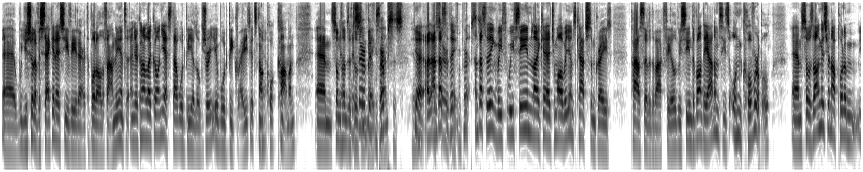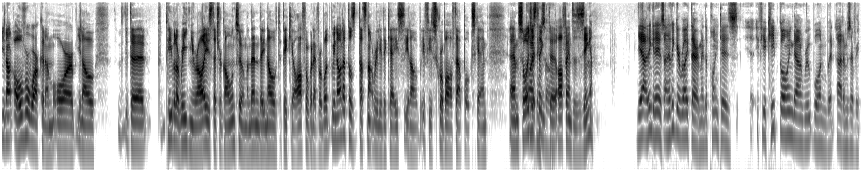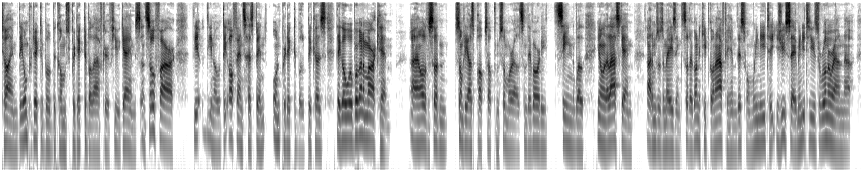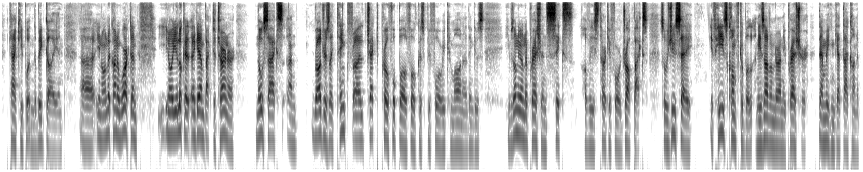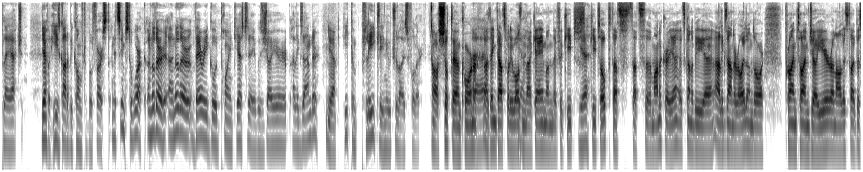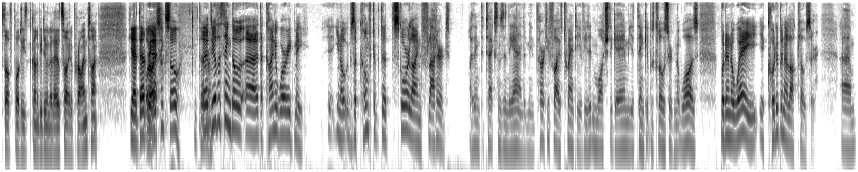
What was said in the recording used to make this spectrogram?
Uh, you should have a second SUV there to put all the family into. And you're kind of like going, yes, that would be a luxury. It would be great. It's not quite common. Um, sometimes it doesn't make sense. purposes. you Yeah, know? and, and that's the thing. purposes. And that's the thing. We've we've seen like uh, Jamaal Williams catch some great passes out of the backfield. We've seen Davante Adams. He's uncoverable. Um, so as long as you're not putting, you're not overworking him, or you know, the people are reading your eyes that you're going to them and then they know to pick you off or whatever. But we know that does that's not really the case. You know, if you scrub off that Bucks game. Um, so I Oh, I just think think, so. the offense is zinging. Yeah, I think it is. And I think you're right there. I mean, the point is, if you keep going down Route 1 with Adams every time, the unpredictable becomes predictable after a few games. And so far, the you know the offense has been unpredictable because they go, well, we're going to mark him. And all of a sudden, somebody else pops up from somewhere else. And they've already seen, well, you know, in the last game, Adams was amazing. So they're going to keep going after him. This one, we need to, as you say, we need to use the runaround now. Can't keep putting the big guy in. Uh, you know, and that kind of worked. And, you know, you look at, again, back to Turner, no sacks and Rodgers, I think I checked Pro Football Focus before we came on. I think it was he was only under pressure in six of his 34 dropbacks. So as you say, if he's comfortable and he's not under any pressure, then we can get that kind of play action. Yeah. But he's got to be comfortable first, and it seems to work. Another another very good point yesterday was Jaire Alexander. Yeah. He completely neutralised Fuller. Oh, shut down corner. Uh, I think that's what he was in that game, and if it keeps Yeah. keeps up, that's that's the moniker. Yeah, it's going to be uh, Alexander Island or primetime Jaire and all this type of stuff. But he's going to be doing it outside of prime time. Yeah, dead Oh, right. yeah, I think so. Uh, right. the other thing, though, uh, that kind of worried me, you know, it was a comfortable. The scoreline flattered, I think, the Texans in the end. I mean, 35-20. If you didn't watch the game, you'd think it was closer than it was, but in a way, it could have been a lot closer. Um,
